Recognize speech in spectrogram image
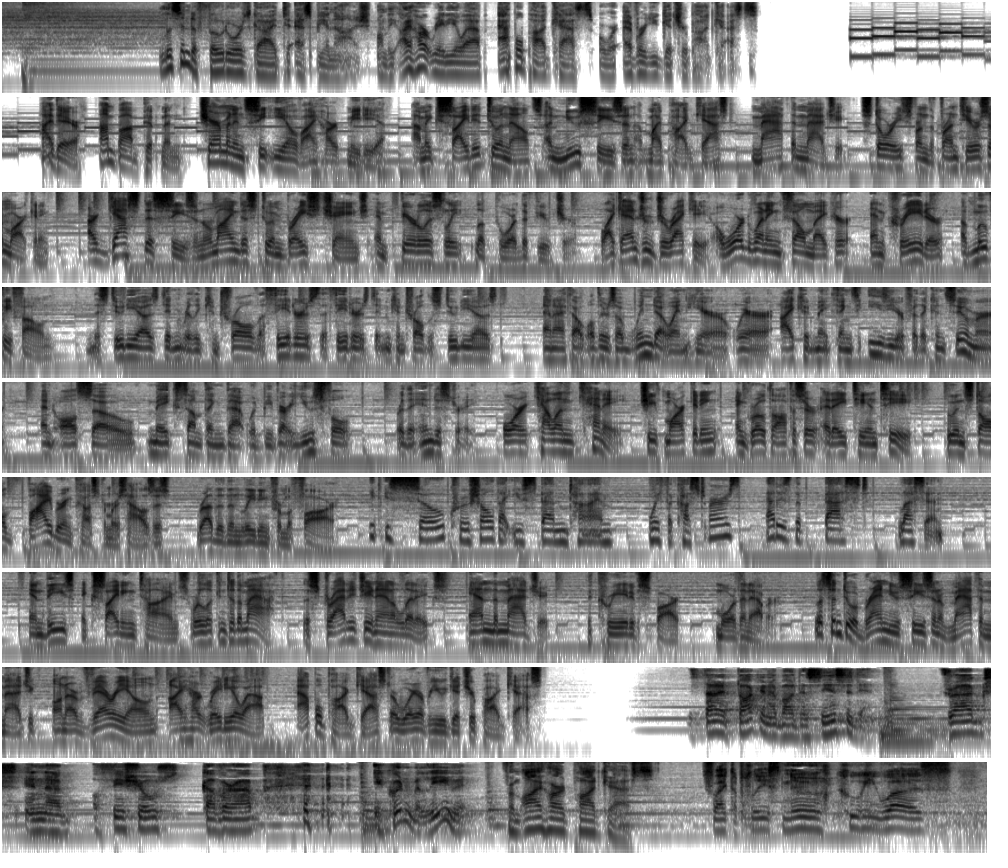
Listen to Fodor's Guide to Espionage on the iHeartRadio app, Apple Podcasts, or wherever you get your podcasts. Hi there, I'm Bob Pittman, Chairman and CEO of iHeartMedia. I'm excited to announce a new season of my podcast, Math and Magic Stories from the Frontiers of Marketing. Our guests this season remind us to embrace change and fearlessly look toward the future. Like Andrew Jarecki, award winning filmmaker and creator of Moviefone. The studios didn't really control the theaters, the theaters didn't control the studios. And I thought, well, there's a window in here where I could make things easier for the consumer and also make something that would be very useful for the industry. Or Kellyn Kenny, Chief Marketing and Growth Officer at AT&T, who installed fiber in customers' houses rather than leading from afar. It is so crucial that you spend time with the customers. That is the best lesson. In these exciting times, we're looking to the math, the strategy and analytics, and the magic, the creative spark, more than ever. Listen to a brand new season of Math and Magic on our very own iHeartRadio app, Apple Podcast, or wherever you get your podcast. We started talking about this incident. Drugs and uh, officials cover up. you couldn't believe it. From iHeart Podcasts. It's like the police knew who he was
